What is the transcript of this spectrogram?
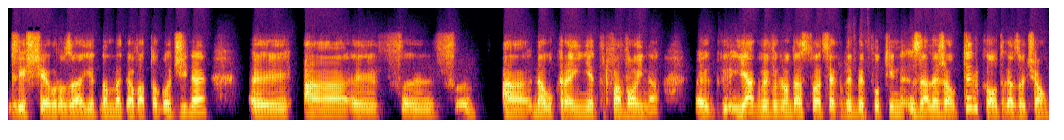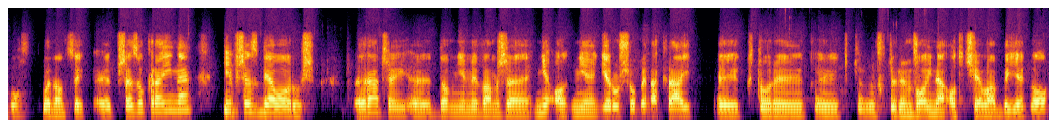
200 euro za jedną megawattogodzinę, a w, w, a na Ukrainie trwa wojna. Jak by wyglądała sytuacja, gdyby Putin zależał tylko od gazociągów płynących przez Ukrainę i przez Białoruś? Raczej domniemywam, że nie, nie, nie ruszyłby na kraj, który, w którym wojna odcięłaby jego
